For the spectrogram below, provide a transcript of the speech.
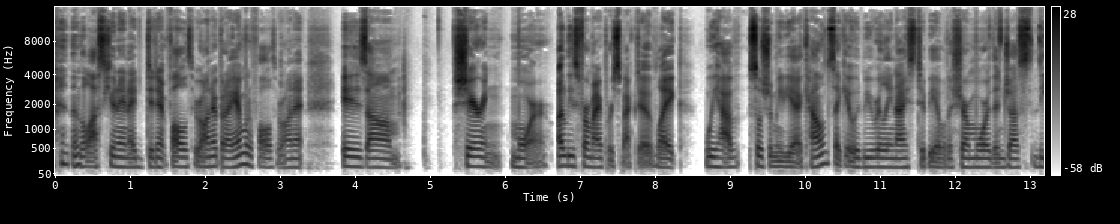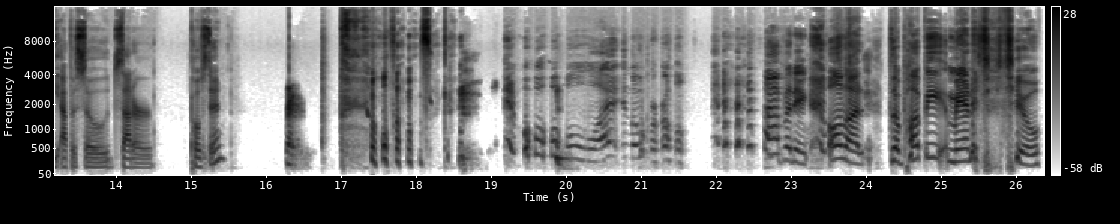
in the last Q&A and I didn't follow through on it, but I am going to follow through on it, is um, sharing more, at least from my perspective. Like we have social media accounts. Like it would be really nice to be able to share more than just the episodes that are posted. Right. Hold on one second. what in the world is happening? Hold on. The puppy managed to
